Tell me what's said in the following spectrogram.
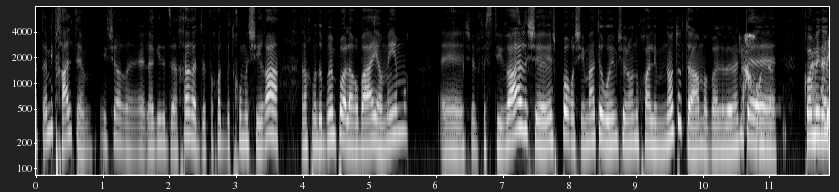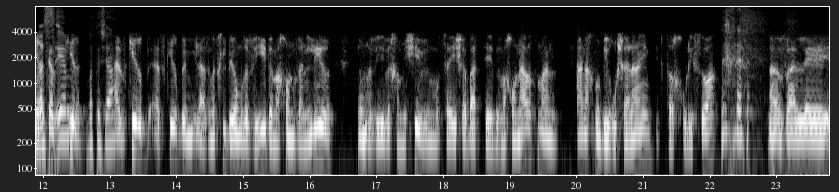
אתם התחלתם, אי אפשר אה, להגיד את זה אחרת, לפחות בתחום השירה. אנחנו מדברים פה על ארבעה ימים אה, של פסטיבל, שיש פה רשימת אירועים שלא נוכל למנות אותם, אבל באמת נכון. אה, כל אני מיני רק נושאים. אזכיר. בבקשה. אזכיר, אזכיר במילה, זה מתחיל ביום רביעי במכון ון ליר, יום רביעי וחמישי, ובמוצאי שבת במכון הרטמן. אנחנו בירושלים, תצטרכו לנסוע, אבל אה,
